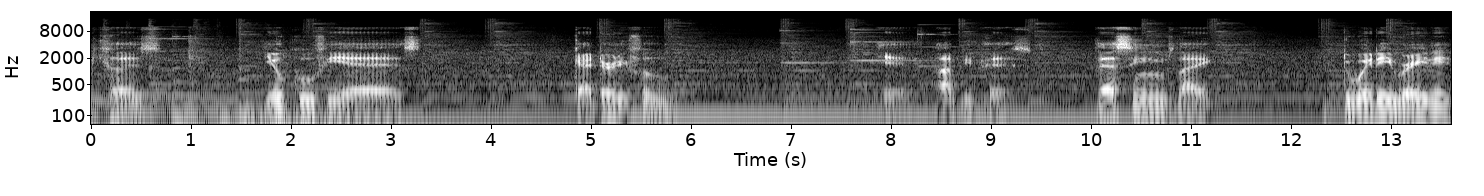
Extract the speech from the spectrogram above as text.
because your goofy ass got dirty food. Yeah, I'd be pissed. That seems like the way they rate it,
